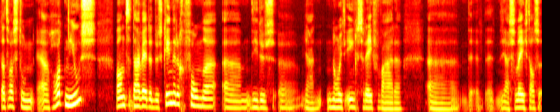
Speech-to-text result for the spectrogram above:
dat was toen hot nieuws. Want daar werden dus kinderen gevonden ehm, die dus eh, ja, nooit ingeschreven waren. Eh, de- ja, ze leefden als,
